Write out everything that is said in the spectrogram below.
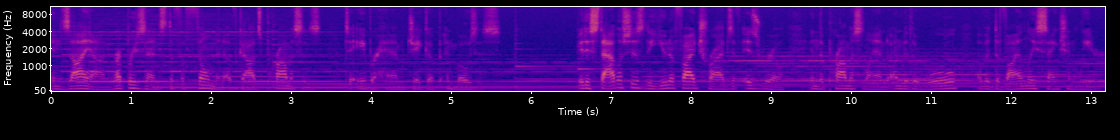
in Zion represents the fulfillment of God's promises to Abraham, Jacob, and Moses. It establishes the unified tribes of Israel in the Promised Land under the rule of a divinely sanctioned leader.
